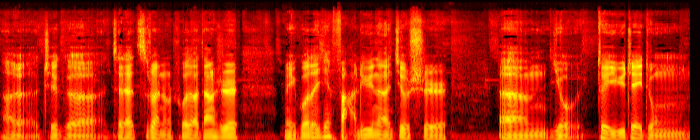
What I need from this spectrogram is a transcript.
呃这个在他自传中说到，当时美国的一些法律呢，就是嗯有对于这种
